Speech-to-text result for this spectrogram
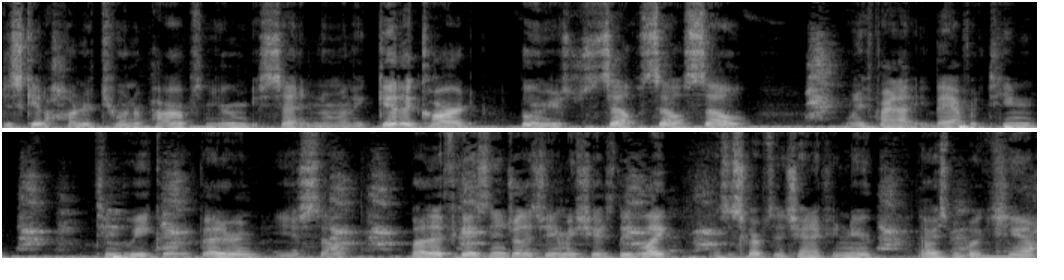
just get 100, 200 power ups, and you're gonna be set. And then when they get a card, boom, you just sell, sell, sell. When you find out they have a team, team of the week or a veteran, you just sell. But if you guys did enjoy this video, make sure you guys leave a like and subscribe to the channel if you're new. That was my boy Champ,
